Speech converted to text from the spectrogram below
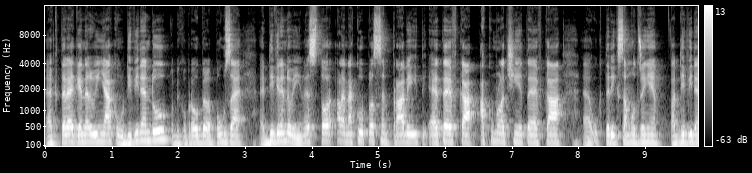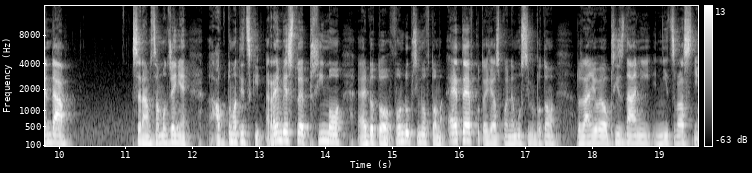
eh, které generují nějakou dividendu, to bych opravdu byl pouze eh, dividendový investor, ale nakoupil jsem právě i ty ETF, akumulační ETF, eh, u kterých samozřejmě ta dividenda se nám samozřejmě automaticky reinvestuje přímo do toho fondu, přímo v tom ETF, takže aspoň nemusíme potom do daňového přiznání nic vlastně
